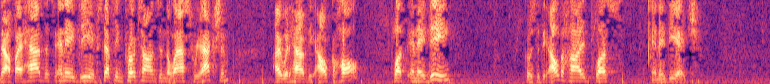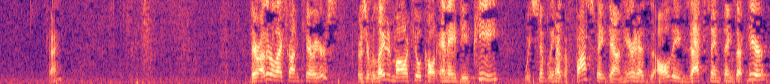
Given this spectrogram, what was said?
Now, if I had this NAD accepting protons in the last reaction, I would have the alcohol plus NAD goes to the aldehyde plus NADH. Okay? There are other electron carriers. There's a related molecule called NADP, which simply has a phosphate down here. It has all the exact same things up here.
